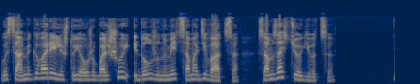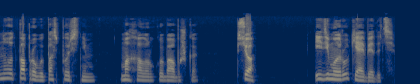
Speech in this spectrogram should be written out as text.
Вы сами говорили, что я уже большой и должен уметь сам одеваться, сам застегиваться. Ну вот попробуй, поспорь с ним, — махала рукой бабушка. Все, иди мой руки обедать.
